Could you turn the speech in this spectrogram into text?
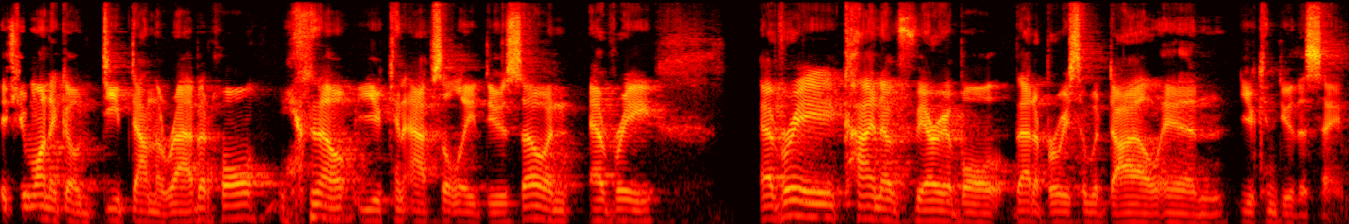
If you want to go deep down the rabbit hole, you know, you can absolutely do so. And every, every kind of variable that a barista would dial in, you can do the same.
